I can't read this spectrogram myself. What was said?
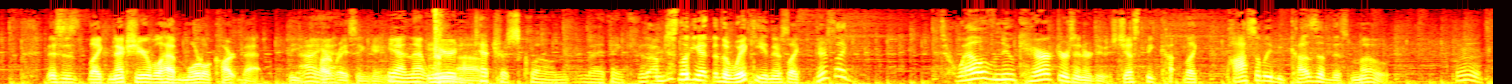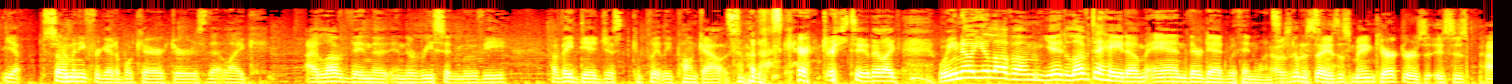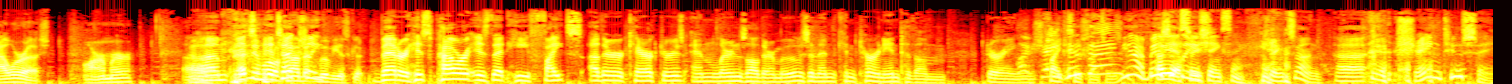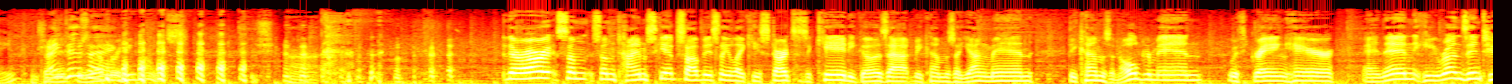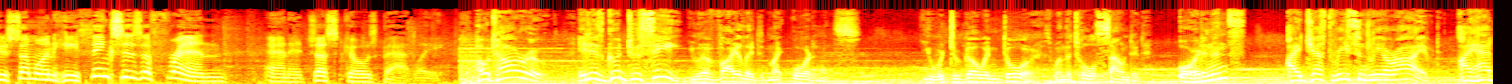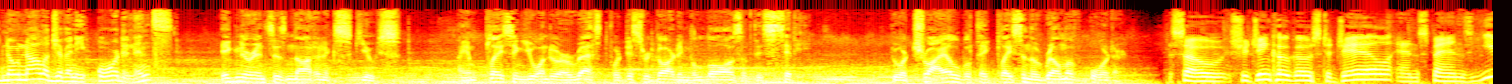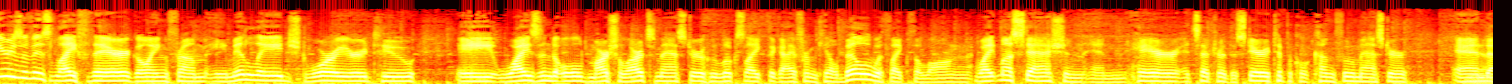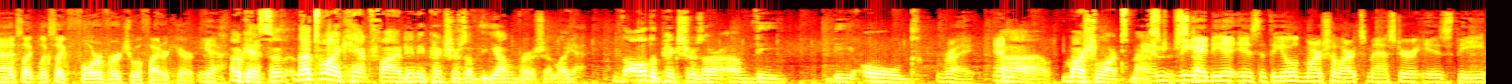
This is like next year we'll have Mortal Kartbat, the Ah, kart yeah. racing game. yeah, and that weird Tetris clone. I think. I'm just looking at the, the wiki, and there's like there's like twelve new characters introduced just because, like possibly because of this mode. Yep, so many forgettable characters that like I loved in the in the recent movie how they did just completely punk out some of those characters too. They're like, we know you love them, you'd love to hate them, and they're dead within one. I was going to say, is this main character is, is his power a sh- armor? Uh, Um, that it's, new Mortal it's Kombat actually movie is good. better. His power is that he fights other characters and learns all their moves, and then can turn into them during fight sequences. Yeah, Oh basically. yeah, so Shang Tsung. Shang Tsung. Uh, Shang Tu Shang Turn Tsung. whoever he wants. Uh, there are some some time skips. Obviously, like he starts as a kid, he goes out, becomes a young man, becomes an older man with graying hair, and then he runs into someone he thinks is a friend, and it just goes badly. Hotaru, it is good to see. You have violated my ordinance. You were to go indoors when the toll sounded. Ordinance? I just recently arrived. I had no knowledge of any ordinance. Ignorance is not an excuse. I am placing you under arrest for disregarding the laws of this city. Your trial will take place in the realm of order. So Shujinko goes to jail and spends years of his life there, going from a middle-aged warrior to a wizened old martial arts master who looks like the guy from Kill Bill with like the long white mustache and, and hair, etc. The stereotypical kung fu master. And Yeah, uh, looks like looks like four Virtua Fighter characters. yeah, Okay, yeah. so that's why I can't find any pictures of the young version. Like Yeah. all the pictures are of the the old right. And uh, martial arts and master. the idea is that the old martial arts master is the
